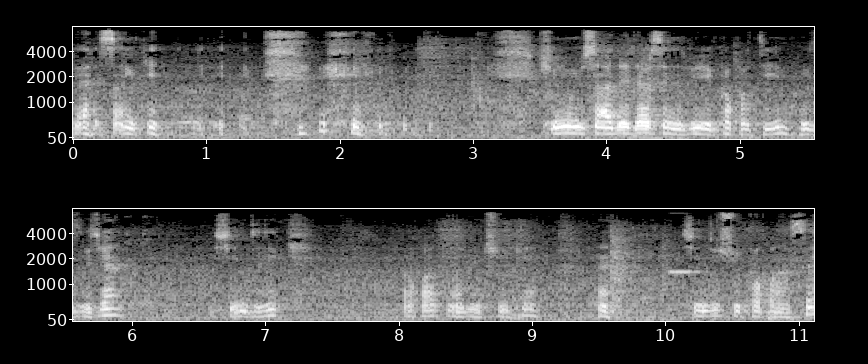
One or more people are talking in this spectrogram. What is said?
ya sanki şunu müsaade ederseniz bir kapatayım hızlıca. Şimdilik kapatmadım çünkü. Şimdi şu kapansın.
